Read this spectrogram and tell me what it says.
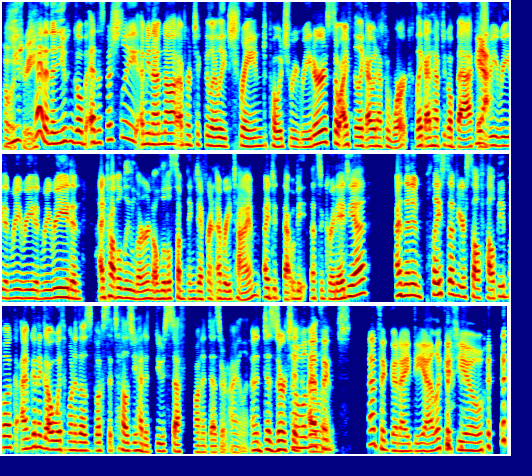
poetry. you can, and then you can go, and especially, I mean, I'm not a particularly trained poetry reader, so I feel like I would have to work. Like I'd have to go back and Yeah. reread and reread and reread, and I'd probably learn a little something different every time. I think that would be that's a great idea. And then in place of your self helpy book, I'm going to go with one of those books that tells you how to do stuff on a desert island, on a deserted Oh, well, that's a- island. That's a good idea. Look at you.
